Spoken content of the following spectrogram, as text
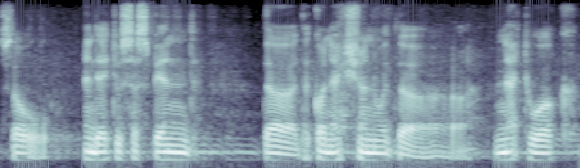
So and they had to suspend the the connection with the network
